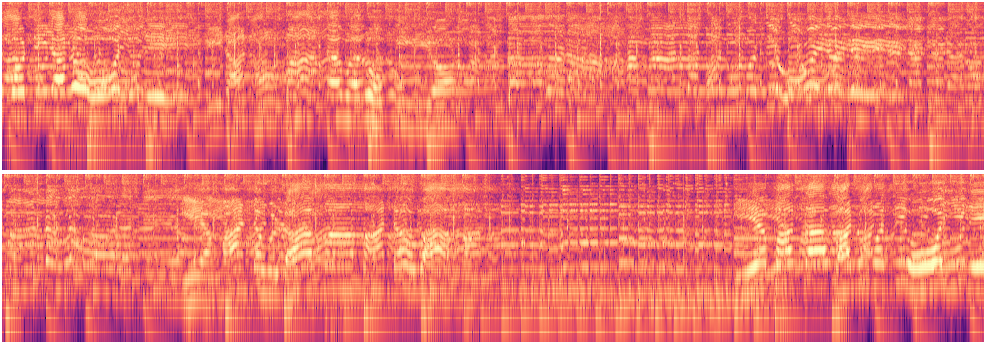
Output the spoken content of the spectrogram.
પિતા પોટિયારો હોય રે. વીરાનો માંડવ રોપિયો માંડવડામાં, માંડવામાં. એ માતા ભાનુમતી હોય રે.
